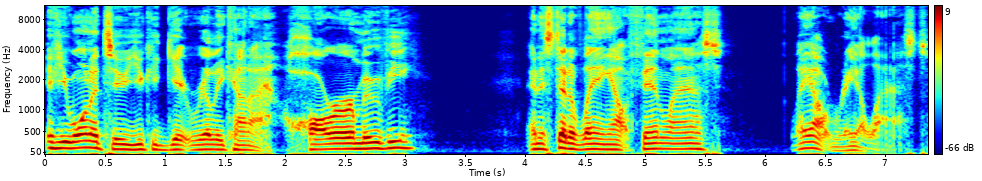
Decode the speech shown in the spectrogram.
if you wanted to, you could get really kind of horror movie. And instead of laying out Finn last, lay out Rhea last.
